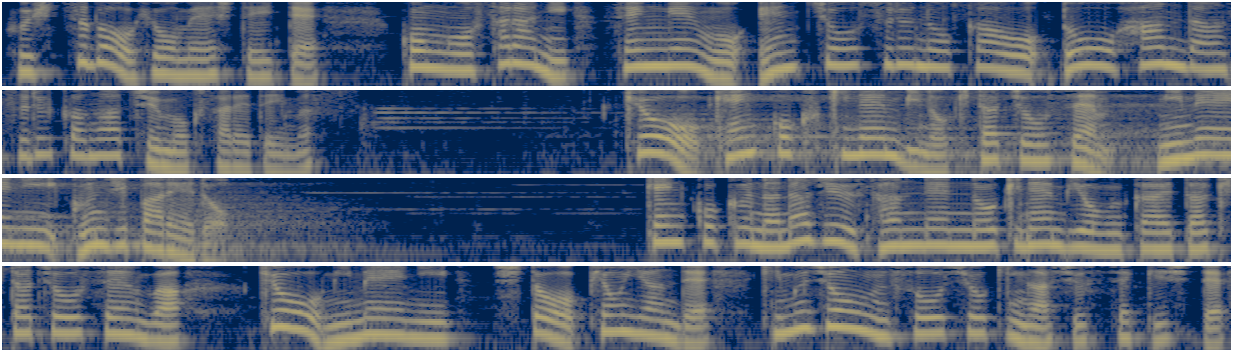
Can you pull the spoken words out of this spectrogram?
不出馬を表明していて今後さらに宣言を延長するのかをどう判断するかが注目されています。今日建国記念日の北朝鮮未明に軍事パレード。建国73年の記念日を迎えた北朝鮮は今日未明に首都平壌で金正恩総書記が出席して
